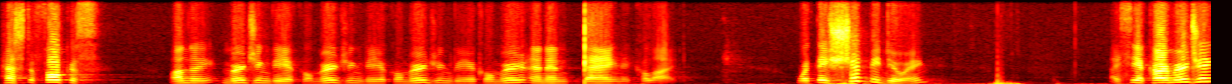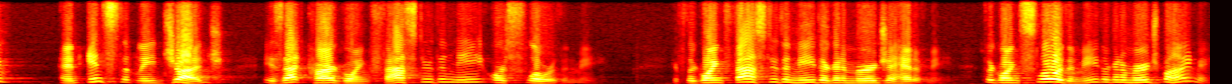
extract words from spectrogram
has to focus on the merging vehicle, merging vehicle, merging vehicle, mer- and then bang, they collide. What they should be doing, I see a car merging and instantly judge, is that car going faster than me or slower than me? If they're going faster than me, they're going to merge ahead of me. If they're going slower than me, they're going to merge behind me.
